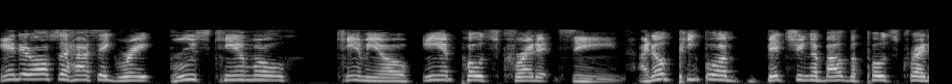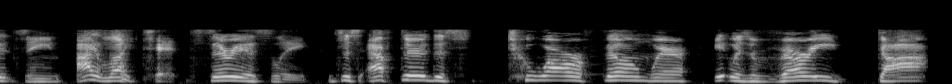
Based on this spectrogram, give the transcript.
And it also has a great Bruce Campbell cameo and post credit scene. I know people are bitching about the post credit scene. I liked it, seriously. Just after this two hour film where it was very dark,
